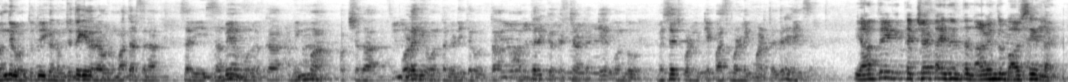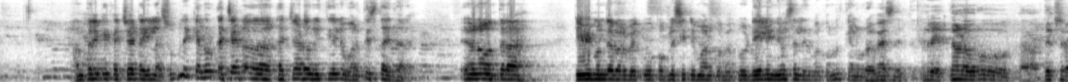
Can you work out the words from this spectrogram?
ಬಂದಿರುವಂಥದ್ದು. ಈಗ ನಮ್ಮ ಜೊತೆಗಿದ್ದಾರೆ ಅವರು ಮಾತಾಡ್ಸೋಣ. ಸರ್ ಈ ಸಭೆಯ ಮೂಲಕ ನಿಮ್ಮ ಪಕ್ಷದ ಒಳಗಿರುವಂಥ ನಡೀತಿರುವಂಥ ಆಂತರಿಕ ಕಚ್ಚಾಟಕ್ಕೆ ಒಂದು ಮೆಸೇಜ್ ಕೊಡಲಿಕ್ಕೆ ಪಾಸ್ ಮಾಡಲಿಕ್ಕೆ ಮಾಡ್ತಾ ಇದ್ದಾರೆ? ಹೇಗೆ ಸರ್? ಯಾಂತ್ರಿಕ ಕಚ್ಚಾಟ ಇದೆ ಅಂತ ನಾವೆಂದು ಭಾವಿಸೇ ಇಲ್ಲ. ಆಂತರಿಕ ಕಚ್ಚಾಟ ಇಲ್ಲ. ಸುಮ್ಮನೆ ಕೆಲವರು ಕಚ್ಚಾಟ ಕಚ್ಚಾಡೋ ರೀತಿಯಲ್ಲಿ ವರ್ತಿಸ್ತಾ ಇದ್ದಾರೆ. ಏನೋ ಒಂಥರ ಟಿ ವಿ ಮುಂದೆ ಬರಬೇಕು ಪಬ್ಲಿಸಿಟಿ ಮಾಡ್ಕೋಬೇಕು ಡೈಲಿ ನ್ಯೂಸಲ್ಲಿ ಇರಬೇಕು ಅನ್ನೋದು ಕೆಲವರು ಹವ್ಯಾಸ ಇರ್ತದೆ. ಅಂದರೆ ಯತ್ನಾಳ್ ಅವರು ಅಧ್ಯಕ್ಷರ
